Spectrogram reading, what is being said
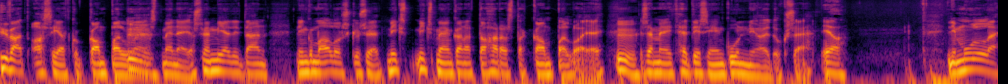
hyvät asiat, kun kamppailua Mm. mm. menee. Jos me mietitään, niin kuin mä alussa kysyin, että miksi, miksi meidän kannattaa harrastaa kamppailua, ja, mm. ja sä menit heti siihen kunnioitukseen Joo. niin mulle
